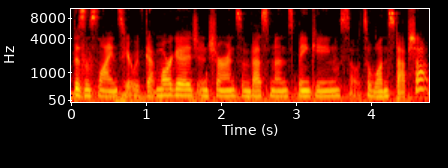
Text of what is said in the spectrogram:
business lines here. We've got mortgage, insurance, investments, banking. So it's a one stop shop.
